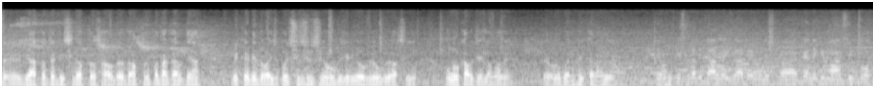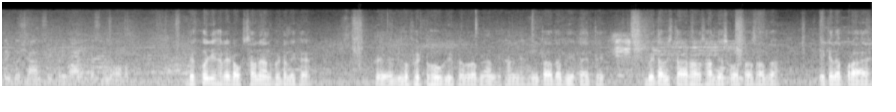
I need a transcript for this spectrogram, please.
ਤੇ ਜਾ ਕੇ ਉੱਥੇ ਡੀਸੀ ਦਫ਼ਤਰ ਸਾਹਿਬ ਦੇ ਦਫ਼ਤਰ ਪਤਾ ਕਰਦੇ ਆ ਵੀ ਕਿਹੜੀ ਦਵਾਈ 'ਚ ਕੋਈ ਸ਼ੀਸ਼ੀ ਸ਼ੀਸ਼ੀ ਹੋਊਗੀ ਜਿਹੜੀ ਉਹ ਵੀ ਹੋਊਗੀ ਅਸੀਂ ਉਹਨੂੰ ਕਬਜ਼ੇ ਲਵਾਂਗੇ ਤੇ ਉਹਨੂੰ ਵੈਰੀਫਾਈ ਕਰਾਂਗੇ। ਤੇ ਹੁਣ ਕਿਸ ਤਰ੍ਹਾਂ ਦੀ ਕਾਰਵਾਈ ਕਰ ਰਹੇ ਹੋ? ਜਿਸ ਤਰ੍ਹਾਂ ਕਹਿੰਦੇ ਕਿ ਮਾਨਸਿਕ ਤੌਰ ਤੇ ਵੀ ਪਰੇਸ਼ਾਨ ਸੀ ਪਰਿਵਾਰ ਦੇ ਦੱਸਣ ਮੁਤਾਬਕ? ਦੇਖੋ ਜੀ ਹਲੇ ਡਾਕਟਰ ਸਾਹਿਬ ਨੇ ਅਨਫਿਟ ਲਿਖਿਆ ਹੈ। ਤੇ ਜਦੋਂ ਫਿੱਟ ਹੋਊਗੀ ਫਿਰ ਉਹਦਾ ਬਿਆਨ ਲਿਖਾਂਗੇ। ਹੁਣ ਤਾਂ ਇਹਦਾ ਬੇਟਾ ਇੱਥੇ, ਬੇਟਾ ਵੀ 17 18 ਸਾਲ ਦਾ 16 ਸਾਲ ਦਾ। ਇੱਕ ਇਹਦਾ ਭਰਾ ਹੈ,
